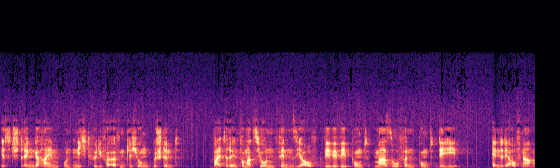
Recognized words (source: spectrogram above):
ist streng geheim und nicht für die Veröffentlichung bestimmt. Weitere Informationen finden Sie auf www.masofen.de. Ende der Aufnahme.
